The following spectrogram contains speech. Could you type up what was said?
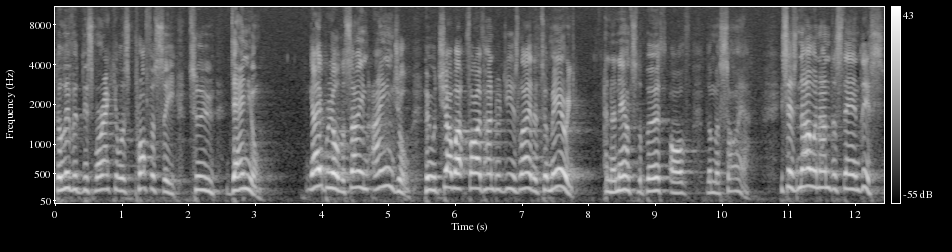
delivered this miraculous prophecy to Daniel. Gabriel, the same angel who would show up 500 years later to Mary and announce the birth of the Messiah. He says, Know and understand this.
